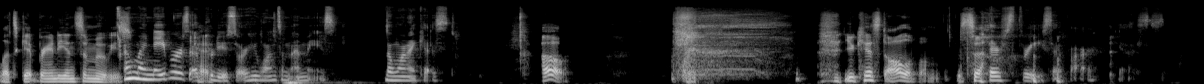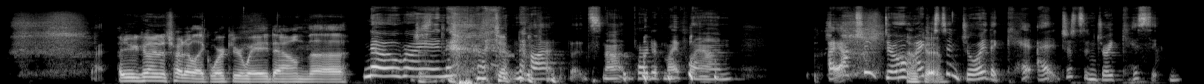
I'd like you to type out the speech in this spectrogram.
let's get Brandi in some movies. oh, my neighbor's a Okay. producer. He won some Emmys. The one I kissed. Oh, you kissed all of them. So There's three so far. Yes. are you going to try to like work your way down the? No, Ryan, Just- I'm not. That's not part of my plan. I actually don't. I just enjoy the ki- I just enjoy kissing.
